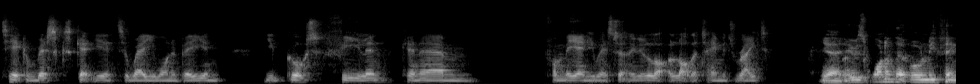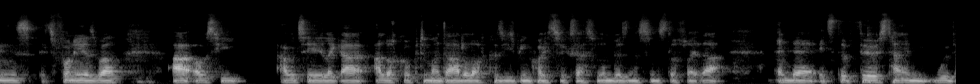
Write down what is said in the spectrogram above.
taking risks get you to where you want to be and your gut feeling can um for me anyway certainly a lot, a lot of the time it's right. Yeah it was one of the only things it's funny as well I, obviously i would say like I, I look up to my dad a lot because he's been quite successful in business and stuff like that. And uh, it's the first time we've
